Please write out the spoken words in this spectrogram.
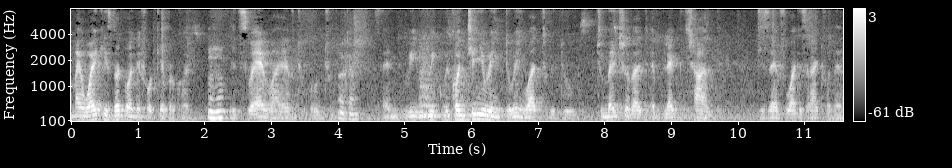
my work is not only for Capricorn, mm-hmm. it's wherever I have to go to. Okay. And we, we, we're continuing doing what we do to make sure that a black child deserves what is right for them.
